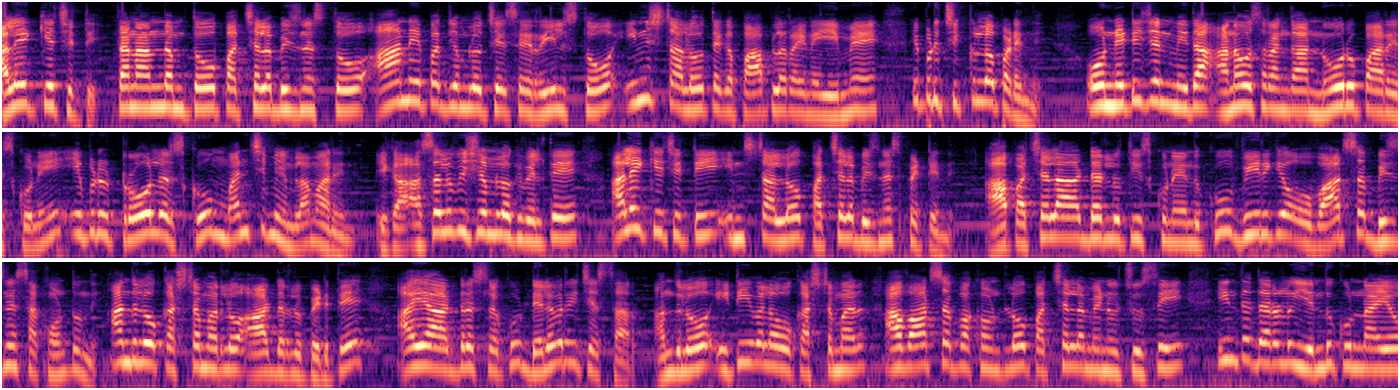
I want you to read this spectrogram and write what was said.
అలేఖ్య చిట్టి. తన అందంతో పచ్చల బిజినెస్తో ఆ నేపథ్యంలో చేసే రీల్స్తో ఇన్స్టాలో తెగ పాపులర్ అయిన ఈమె ఇప్పుడు చిక్కుల్లో పడింది. ఓ నెటిజన్ మీద అనవసరంగా నోరు పారేసుకుని ఇప్పుడు ట్రోలర్స్కు మంచి మేమ్లా మారింది. ఇక అసలు విషయంలోకి వెళ్తే అలేఖ్య చిట్టి ఇన్స్టాల్లో పచ్చల బిజినెస్ పెట్టింది. ఆ పచ్చల ఆర్డర్లు తీసుకునేందుకు వీరికి ఓ వాట్సాప్ బిజినెస్ అకౌంట్ ఉంది. అందులో కస్టమర్లు ఆర్డర్లు పెడితే ఆయా అడ్రస్లకు డెలివరీ చేస్తారు. అందులో ఇటీవల ఓ కస్టమర్ ఆ వాట్సాప్ అకౌంట్లో పచ్చళ్ళ మెనూ చూసి ఇంత ధరలు ఎందుకున్నాయో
